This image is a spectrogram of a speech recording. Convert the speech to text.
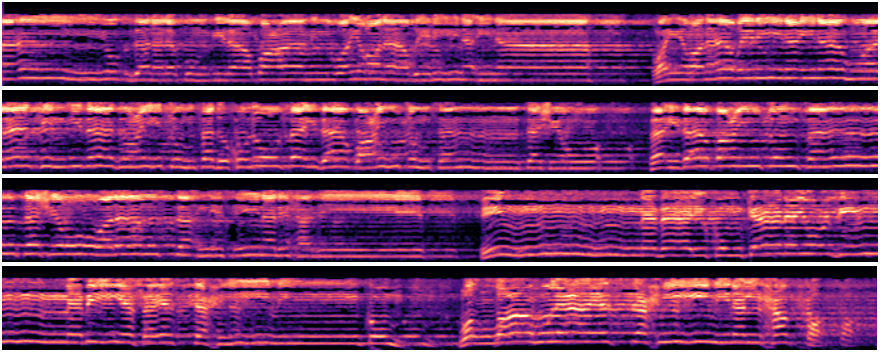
لكم إلى طعام غير ناظرين إناه غير ناظرين إناه ولكن إذا دعيتم فادخلوا فإذا طعمتم فانتشروا فإذا طعمتم فانتشروا ولا مستأنسين لحديث. إن ذلكم كان يعذي النبي فيستحيي منكم. والله لا يستحيي من الحق.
